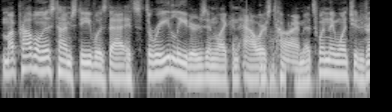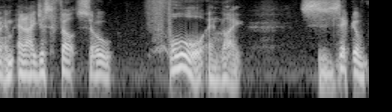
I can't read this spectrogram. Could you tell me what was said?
my problem this time, Steve, was that it's three liters in like an hour's time. That's when they want you to drink. And I just felt so full and like sick of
